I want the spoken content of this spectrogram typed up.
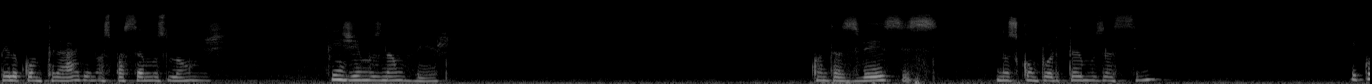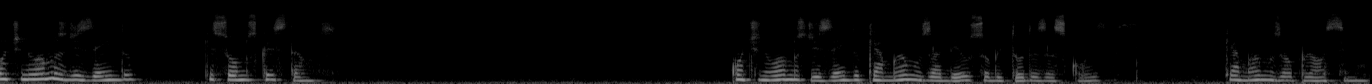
Pelo contrário, nós passamos longe, fingimos não ver. Quantas vezes nos comportamos assim e continuamos dizendo que somos cristãos? Continuamos dizendo que amamos a Deus sobre todas as coisas, que amamos ao próximo.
